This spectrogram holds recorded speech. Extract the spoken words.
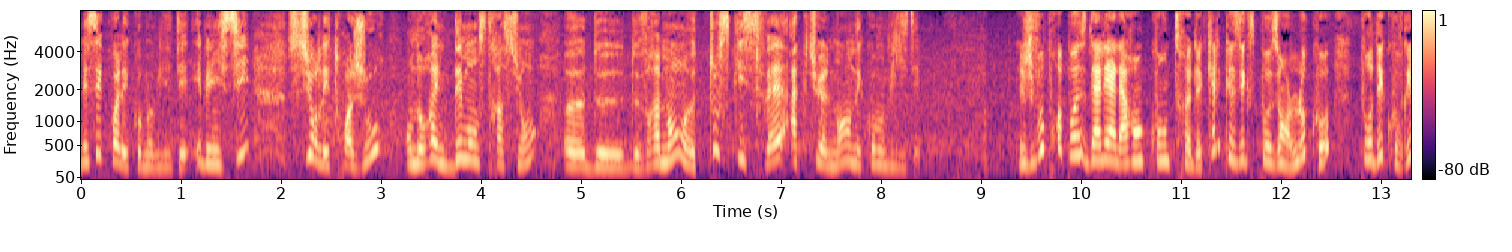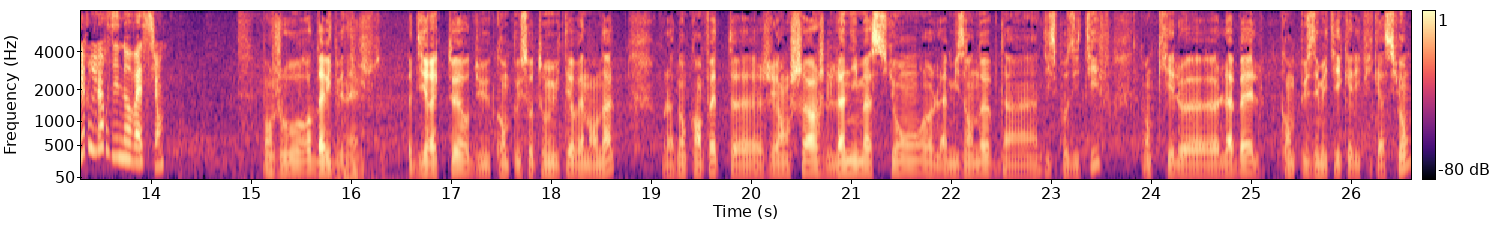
Mais c'est quoi l'écomobilité? Eh bien ici, sur les trois jours, on aura une démonstration de, de vraiment tout ce qui se fait actuellement en écomobilité. Je vous propose d'aller à la rencontre de quelques exposants locaux pour découvrir leurs innovations. Bonjour, David Benèche, directeur du campus automobilité Auvergne-Rhône-Alpes. Voilà, donc en fait, euh, j'ai en charge l'animation, euh, la mise en œuvre d'un dispositif, donc qui est le label Campus des métiers et qualifications,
